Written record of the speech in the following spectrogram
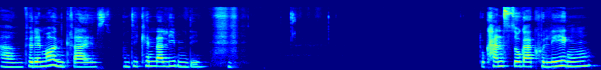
ähm, für den Morgenkreis. Und die Kinder lieben die. Du kannst sogar Kollegen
